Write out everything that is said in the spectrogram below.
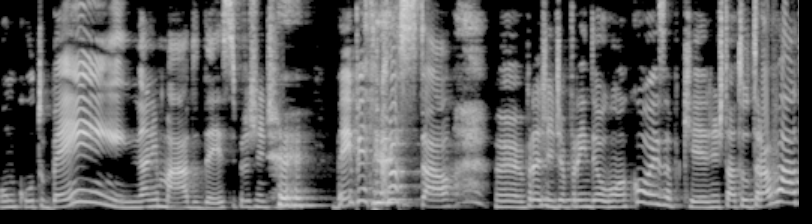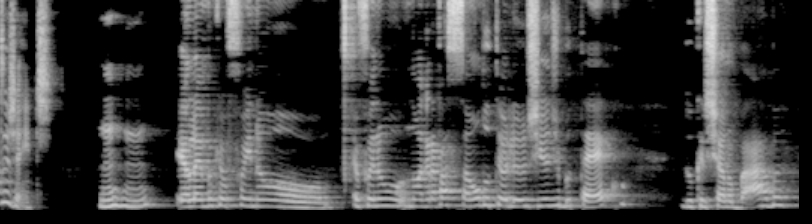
um culto bem animado desse pra gente. bem pentecostal. é, pra gente aprender alguma coisa, porque a gente tá tudo travado, gente. Uhum. Eu lembro que eu fui no. Eu fui no, numa gravação do Teologia de Boteco, do Cristiano Barba.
